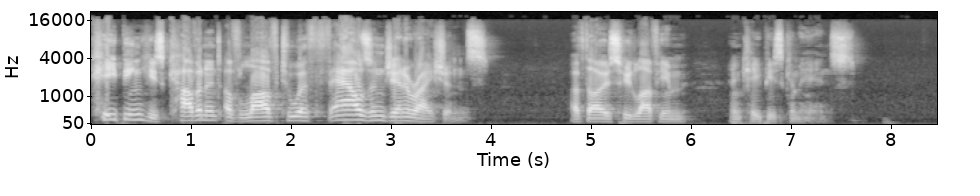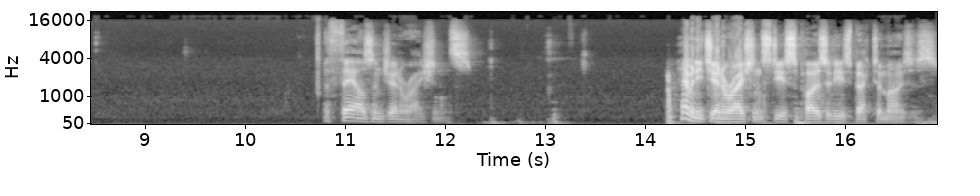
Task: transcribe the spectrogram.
keeping his covenant of love to a thousand generations of those who love him and keep his commands. A thousand generations. How many generations do you suppose it is back to Moses?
